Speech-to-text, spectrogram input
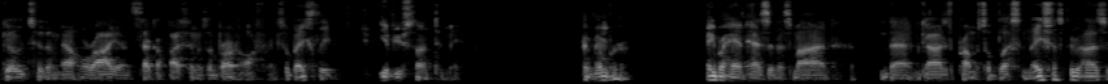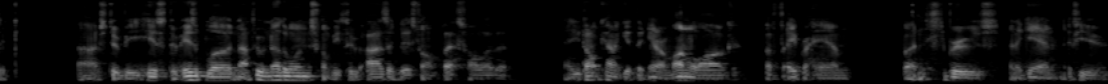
go to the Mount Moriah and sacrifice him as a burnt offering. So basically, you give your son to me. Remember, Abraham has in his mind that God has promised to bless the nations through Isaac. Uh, it's to be his through his blood, not through another one. It's going to be through Isaac that's going to bless all of it. And you don't kind of get the inner monologue of Abraham, but in Hebrews, and again, if you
